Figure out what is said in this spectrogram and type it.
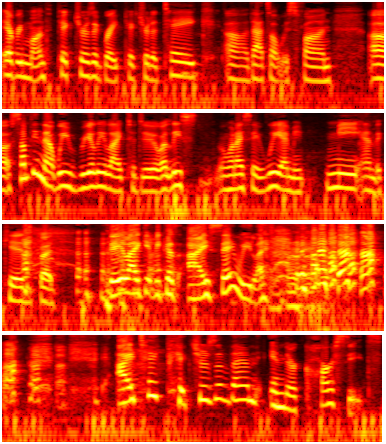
every month picture is a great picture to take. Uh, that's always fun. Uh, something that we really like to do, at least when I say we, I mean me and the kids, but they like it because I say we like it. I take pictures of them in their car seats,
